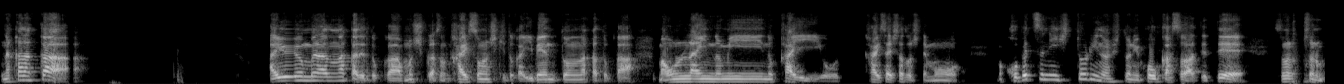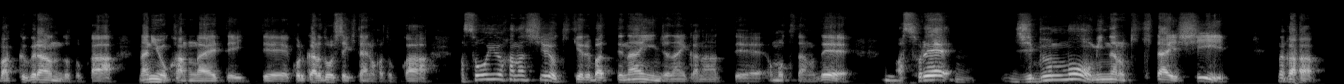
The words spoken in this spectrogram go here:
なかなかあゆえ村の中でとか、もしくはその開村式とかイベントの中とか、まあ、オンライン飲みの会を開催したとしても、まあ個別に一人の人にフォーカスを当てて、その人のバックグラウンドとか、何を考えていって、これからどうしていきたいのかとか、まあそういう話を聞ける場ってないんじゃないかなって思ってたので、うんあそれうん、自分もみんなの聞きたいし、なんか、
